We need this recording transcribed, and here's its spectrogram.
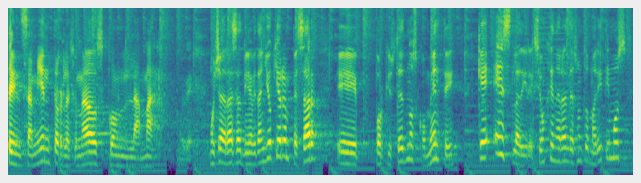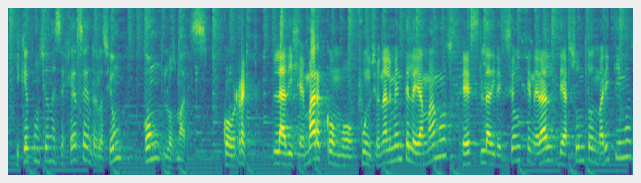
pensamientos relacionados con la mar. Muchas gracias, mi capitán. Yo quiero empezar eh, porque usted nos comente qué es la Dirección General de Asuntos Marítimos y qué funciones ejerce en relación con los mares. Correcto. La DIGEMAR, como funcionalmente le llamamos, es la Dirección General de Asuntos Marítimos.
